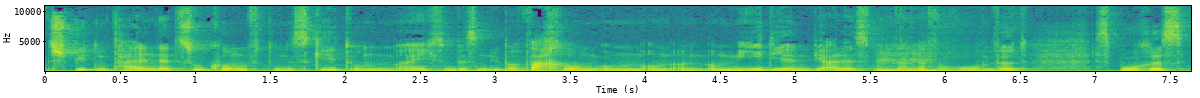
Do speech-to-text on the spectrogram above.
es spielt in Teilen der Zukunft und es geht um eigentlich so ein bisschen Überwachung, um, um, um, um Medien, wie alles miteinander mhm. verwoben wird. Das Buch ist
